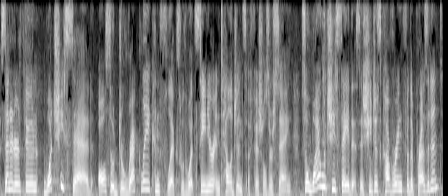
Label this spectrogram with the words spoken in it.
Senator Thune, what she said also directly conflicts with what senior intelligence officials are saying. So why would she say this? Is she just covering for the president?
